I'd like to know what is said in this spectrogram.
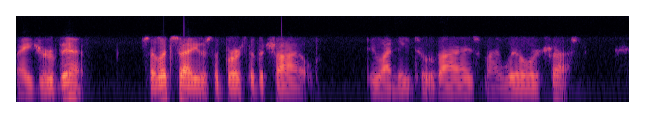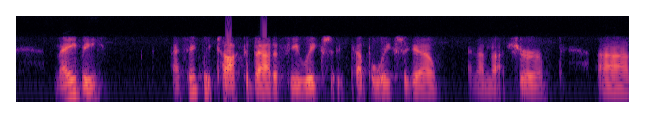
major event. So let's say it was the birth of a child do I need to revise my will or trust? Maybe. I think we talked about a few weeks, a couple weeks ago, and I'm not sure. Uh,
